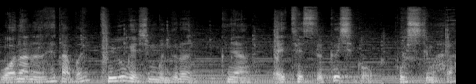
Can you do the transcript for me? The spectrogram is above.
원하는 해답은 들고 계신 분들은 그냥 ATS를 끄시고 보시지 마라.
